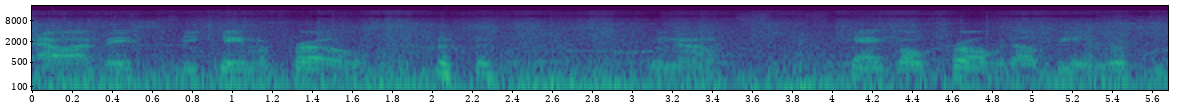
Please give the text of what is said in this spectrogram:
How I basically became a pro. you know, can't go pro without being a rookie.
